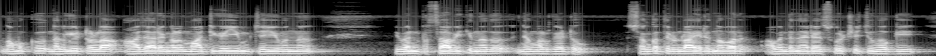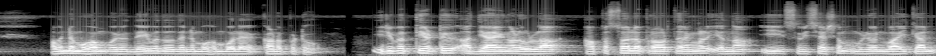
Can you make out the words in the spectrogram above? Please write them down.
നമുക്ക് നൽകിയിട്ടുള്ള ആചാരങ്ങൾ മാറ്റുകയും ചെയ്യുമെന്ന് ഇവൻ പ്രസ്താവിക്കുന്നത് ഞങ്ങൾ കേട്ടു. സംഘത്തിലുണ്ടായിരുന്നവർ അവന്റെ നേരെ സൂക്ഷിച്ചു നോക്കി അവന്റെ മുഖം ഒരു ദൈവദൂതന്റെ മുഖം പോലെ കാണപ്പെട്ടു. ഇരുപത്തിയെട്ട് അധ്യായങ്ങളുള്ള അപ്പസ്തോല പ്രവർത്തനങ്ങൾ എന്ന ഈ സുവിശേഷം മുഴുവൻ വായിക്കാൻ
